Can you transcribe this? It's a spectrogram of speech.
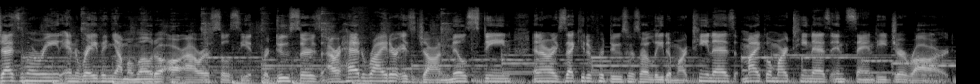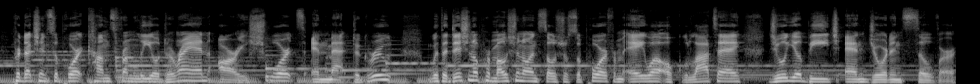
Jasmine Marine and Raven Yamamoto are our associate producers. Our head writer is John Milstein, and our executive producers are Lita Martinez, Michael Martinez, and Sandy Gerard. Production support comes from Leo Duran, Ari Schwartz, and Matt DeGroot, with additional promotional and social support from Awa Okulate, Julia Beach, and Jordan Silver.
